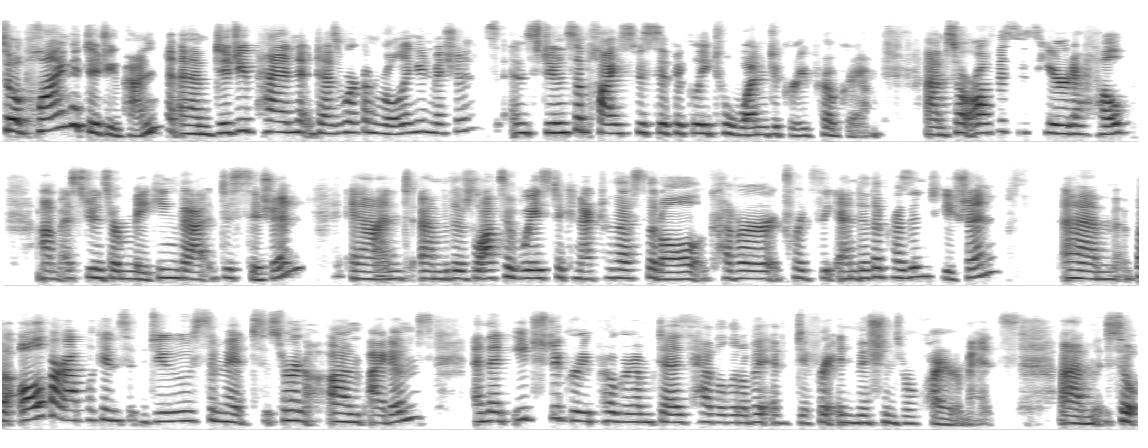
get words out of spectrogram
So applying at DigiPen, um, DigiPen does work on rolling admissions and students apply specifically to one degree program. Um, so our office is here to help um, as students are making that decision. And um, there's lots of ways to connect with us that I'll cover towards the end of the presentation. Um, but all of our applicants do submit certain um, items, and then each degree program does have a little bit of different admissions requirements. Um, so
